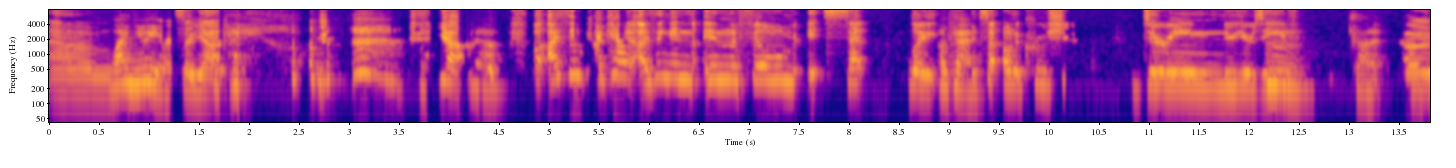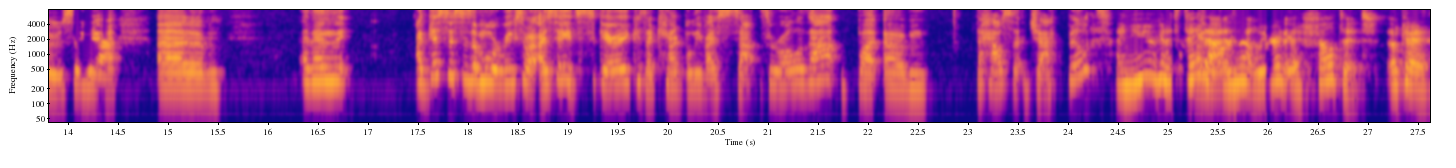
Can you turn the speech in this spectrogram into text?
Um, Why New Year? so yeah, Okay. yeah. Yeah. But I think I can't. I think in in the film it's set like Okay. it's set on a cruise ship during New Year's Eve. Mm, got it. Oh, so yeah. Um, and then I guess this is a more recent. I say it's scary because I can't believe I sat through all of that. But um, the house that Jack built. I knew you were going to say I that. Isn't that weird? I felt it. Okay.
